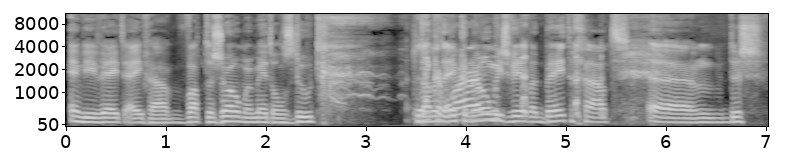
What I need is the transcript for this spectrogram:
En wie weet, Eva, wat de zomer met ons doet... dat het economisch weer wat beter gaat. Uh, dus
